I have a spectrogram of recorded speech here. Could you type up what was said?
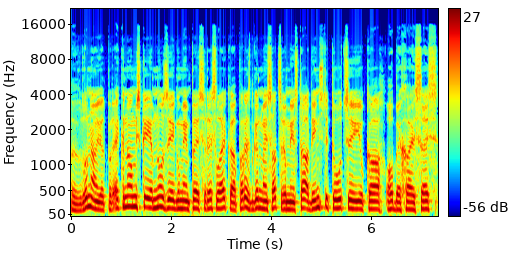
Runājot par ekonomiskajiem noziegumiem PSRS laikā, parasti gan mēs atceramies tādu institūciju kā OBHSS.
